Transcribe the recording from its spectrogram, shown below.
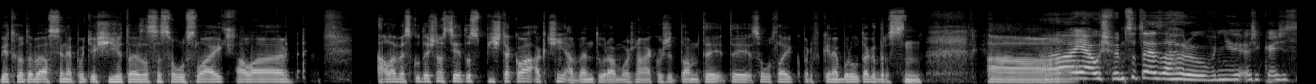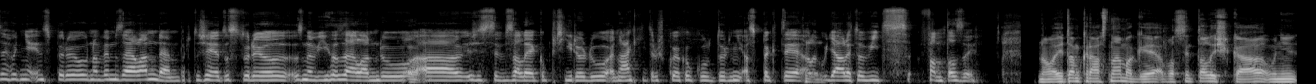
Bětko tebe asi nepotěší, že to je zase Souls-like, ale ale ve skutečnosti je to spíš taková akční adventura, možná jako, že tam ty, ty Souls-like prvky nebudou tak drsn. A... a já už vím, co to je za hru. Oni říkají, že se hodně inspirují Novým Zélandem, protože je to studio z Nového Zélandu a že si vzali jako přírodu a nějaký trošku jako kulturní aspekty, ale udělali to víc fantazy. No, je tam krásná magie a vlastně ta liška, oni,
